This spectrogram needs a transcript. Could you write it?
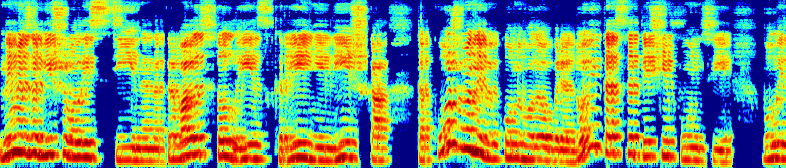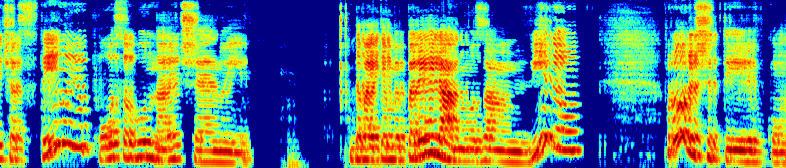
Ними завішували стіни, накривали столи, скрині, ліжка. Також вони виконували обрядові та естетичні функції, були частиною посагу нареченої. Давайте ми переглянемо з вами відео. про решетилівку.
